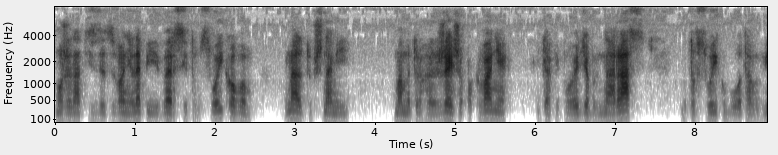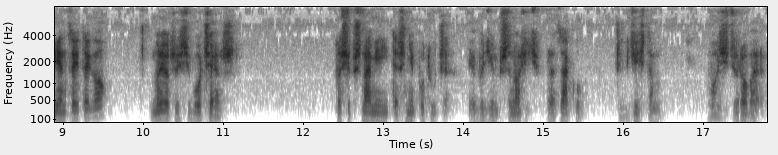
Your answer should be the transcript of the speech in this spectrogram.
może i zdecydowanie lepiej wersję tą słoikową, no ale tu przynajmniej mamy trochę lżejsze opakowanie i takie powiedziałbym na raz, bo to w słoiku było tam więcej tego, no i oczywiście było cięższe. To się przynajmniej też nie potłucze, jak będziemy przynosić w plecaku, czy gdzieś tam wozić rowerem.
